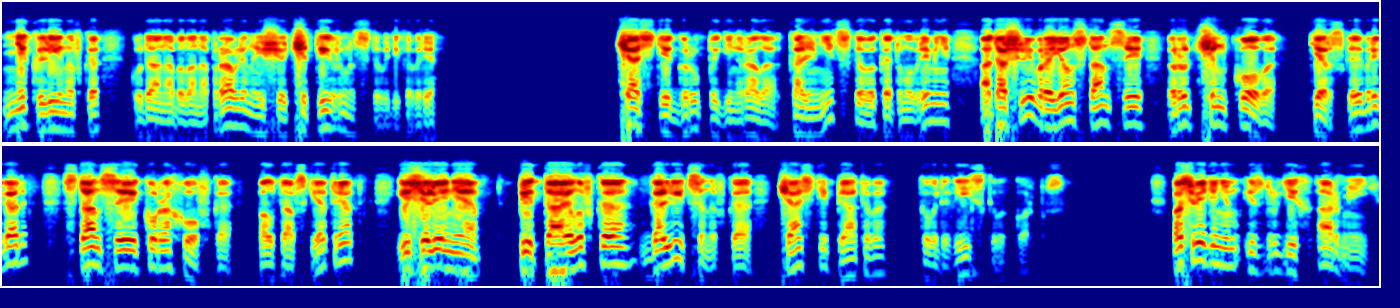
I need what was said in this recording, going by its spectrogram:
Неклиновка, куда она была направлена еще 14 декабря. Части группы генерала Кальницкого к этому времени отошли в район станции Рудченкова, Терская бригада, станции Кураховка, Полтавский отряд и селение Питайловка, Голицыновка, части 5-го кавалерийского корпуса. По сведениям из других армий,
